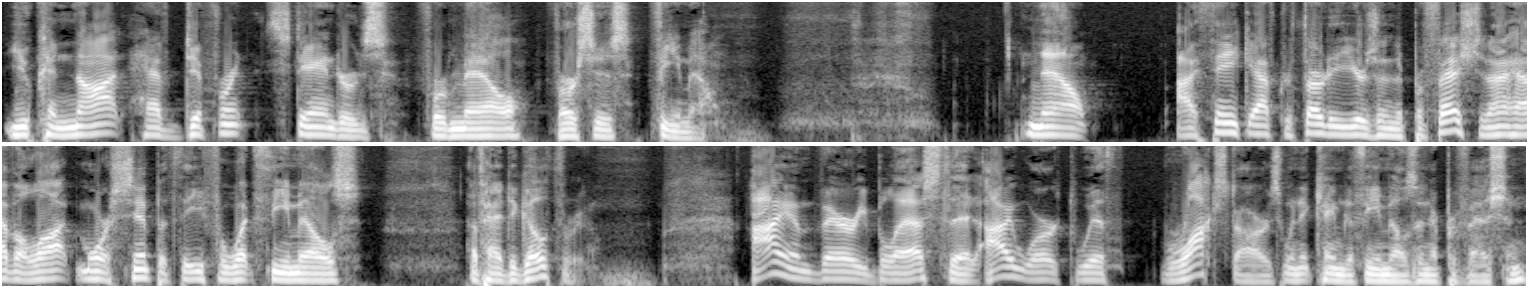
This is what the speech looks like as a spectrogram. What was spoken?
You cannot have different standards for male versus female. Now, I think after 30 years in the profession, I have a lot more sympathy for what females have had to go through. I am very blessed that I worked with rock stars when it came to females in the profession.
